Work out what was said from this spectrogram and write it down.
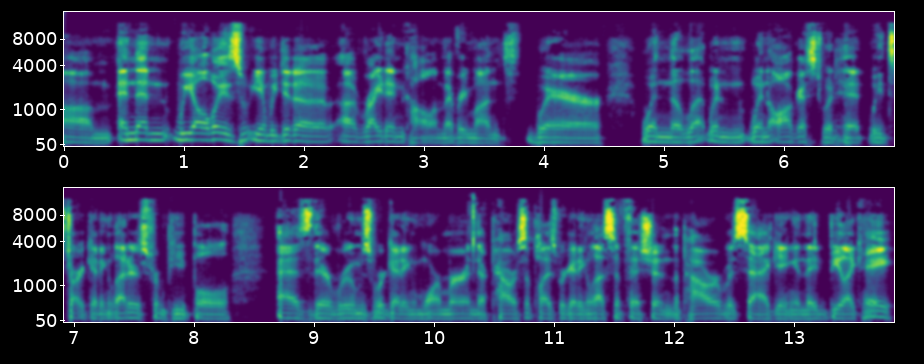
Um, and then we always, you know, we did a, a write-in column every month where when the when when August would hit, we'd start getting letters from people as their rooms were getting warmer and their power supplies were getting less efficient and the power was sagging, and they'd be like, "Hey,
